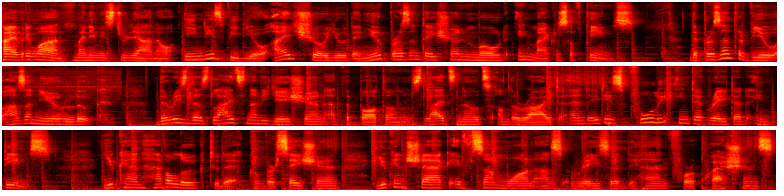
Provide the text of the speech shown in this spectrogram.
Hi everyone, my name is Giuliano. In this video I'll show you the new presentation mode in Microsoft Teams. The presenter view has a new look. There is the slides navigation at the bottom, slides notes on the right and it is fully integrated in Teams. You can have a look to the conversation, you can check if someone has raised the hand for questions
